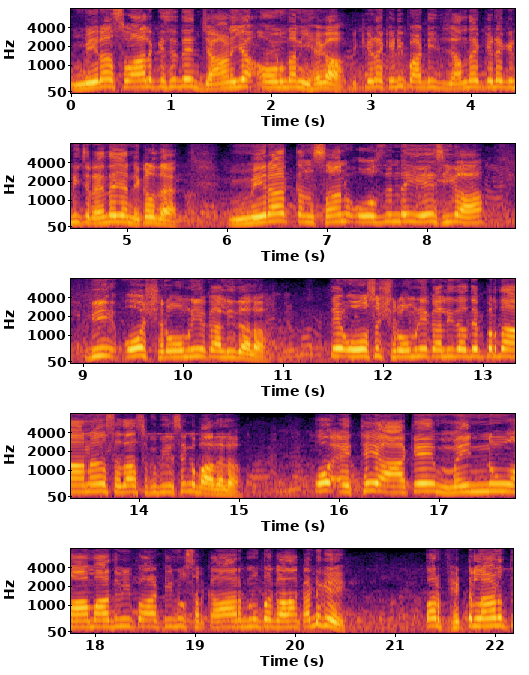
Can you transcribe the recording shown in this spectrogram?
ਮੇਰਾ ਸਵਾਲ ਕਿਸੇ ਦੇ ਜਾਣ ਜਾਂ ਆਉਣ ਦਾ ਨਹੀਂ ਹੈਗਾ ਵੀ ਕਿਹੜਾ ਕਿਹੜੀ ਪਾਰਟੀ 'ਚ ਜਾਂਦਾ, ਕਿਹੜਾ ਕਿਹੜੀ 'ਚ ਰਹਿੰਦਾ ਜਾਂ ਨਿਕਲਦਾ ਮੇਰਾ ਕੰਸਰਨ ਉਸ ਦਿਨ ਦਾ ਹੀ ਇਹ ਸੀਗਾ ਵੀ ਉਹ ਸ਼੍ਰੋਮਣੀ ਅਕਾਲੀ ਦਲ ਆ। ਤੇ ਉਸ ਸ਼੍ਰੋਮਣੀ ਅਕਾਲੀ ਦਲ ਦੇ ਪ੍ਰਧਾਨ ਸਦਾ ਸੁਖਬੀਰ ਸਿੰਘ ਬਾਦਲ। ਉਹ ਇੱਥੇ ਆ ਕੇ ਮੈਨੂੰ ਆਮ ਆਦਮੀ ਪਾਰਟੀ ਨੂੰ ਸਰਕਾਰ ਨੂੰ ਤਾਂ ਗਾਲਾਂ ਕੱਢ ਗਏ। ਪਰ ਫਿੱਟ ਲਾਣਤ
